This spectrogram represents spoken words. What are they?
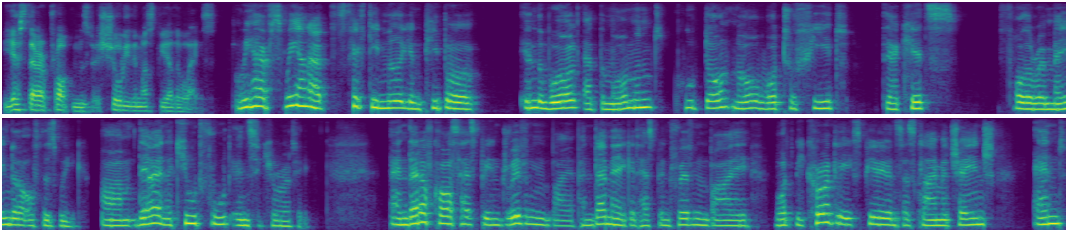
Yes, there are problems, but surely there must be other ways. We have 350 million people in the world at the moment who don't know what to feed their kids for the remainder of this week. Um, they're in acute food insecurity. And that, of course, has been driven by a pandemic. It has been driven by what we currently experience as climate change and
